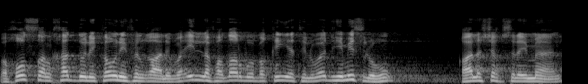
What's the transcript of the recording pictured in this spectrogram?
وخص الخد لكونه في الغالب وإلا فضرب بقية الوجه مثله. قال الشيخ سليمان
